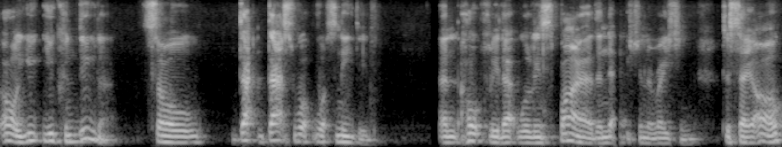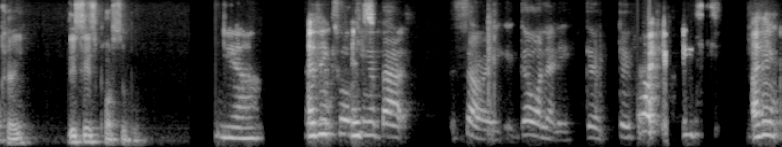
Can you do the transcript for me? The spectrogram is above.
Oh, you you can do that. So that that's what what's needed, and hopefully that will inspire the next generation to say, oh, okay, this is possible. Yeah, I think talking about. Sorry, go on, Ellie. Go go for it. It's, I think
